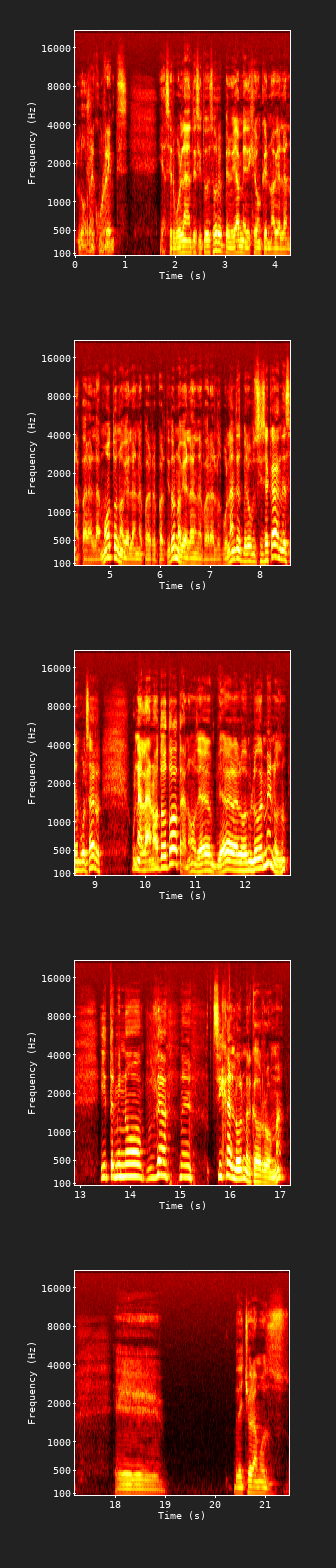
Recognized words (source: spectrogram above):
los recurrentes. Y hacer volantes y todo eso, pero ya me dijeron que no había lana para la moto, no había lana para el repartidor, no había lana para los volantes, pero pues, si se acaban de desembolsar una lana totota, ¿no? Ya, ya era lo, lo de menos, ¿no? Y terminó, pues ya, eh, sí jaló el mercado Roma. Eh, de hecho, éramos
